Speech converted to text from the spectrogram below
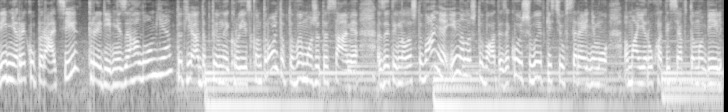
рівні рекуперації, три рівні загалом є. Тут є адаптивний круїз-контроль, тобто ви можете самі зайти в налаштування і налаштувати, з якою швидкістю в середньому має рухатися автомобіль,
